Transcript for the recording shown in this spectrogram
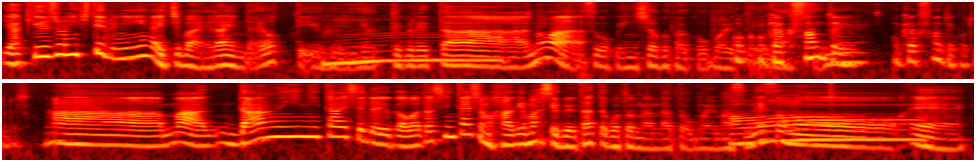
野球場に来てる人間が一番偉いんだよっていうふうに言ってくれたのはすごく印象深く覚えています、ね、お客さんというお客さんということですかね。ああまあ団員に対してというか私に対しても励ましてくれたってことなんだと思いますね。そのええ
